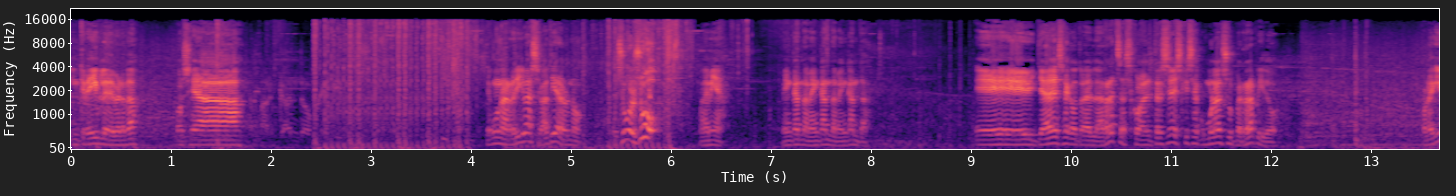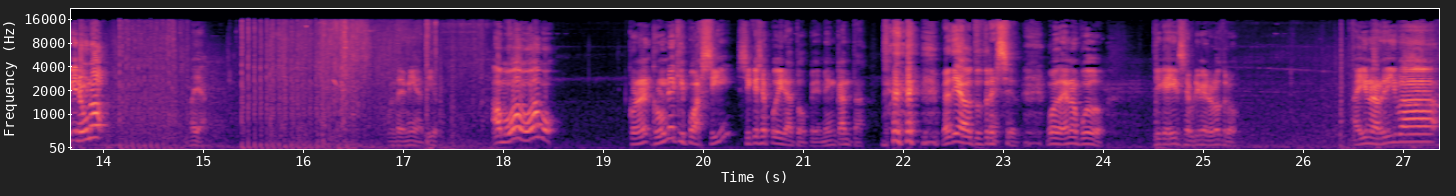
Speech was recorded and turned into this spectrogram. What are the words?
Increíble, de verdad. O sea... Tengo una arriba, ¿se va a tirar o no? ¡Le subo, le subo! Madre mía. Me encanta, me encanta, me encanta. Eh... Ya he sacado otra vez las rachas. Con el 3 es que se acumulan súper rápido. Por aquí viene uno. Vaya Madre mía, tío. ¡Vamos, vamos, vamos! Con, con, un equipo así, sí que se puede ir a tope Me encanta. Me ha tirado tu treser Bueno, ya no puedo. Tiene que irse primero el otro. Hay uno arriba.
